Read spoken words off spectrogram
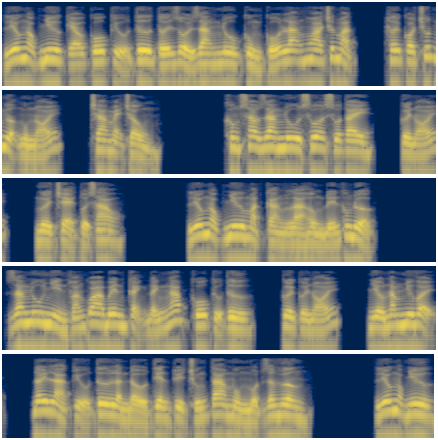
Liễu Ngọc Như kéo cố cửu tư tới rồi Giang Nhu cùng cố lãng hoa trước mặt, hơi có chút ngượng ngùng nói, cha mẹ chồng. Không sao Giang Nhu xua xua tay, cười nói, người trẻ tuổi sao. Liễu Ngọc Như mặt càng là hồng đến không được. Giang Nhu nhìn thoáng qua bên cạnh đánh ngáp cố cửu tư, cười cười nói, nhiều năm như vậy, đây là cửu tư lần đầu tiên tùy chúng ta mùng một dân hương. Liễu Ngọc Như,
